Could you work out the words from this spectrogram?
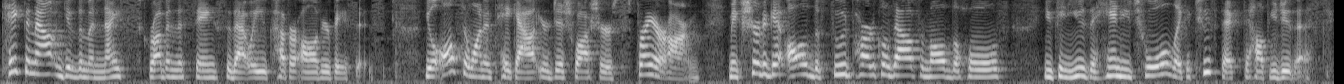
take them out and give them a nice scrub in the sink so that way you cover all of your bases. You'll also want to take out your dishwasher's sprayer arm. Make sure to get all of the food particles out from all of the holes. You can use a handy tool like a toothpick to help you do this.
